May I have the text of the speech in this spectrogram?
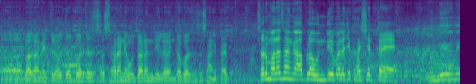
अ, बघा मित्र जबरदस्त सरांनी उदाहरण दिलं आणि जबरदस्त सांगतात. सर मला सांगा आपला हुंदीर बैलाची खासियत काय आहे? हिंदीने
